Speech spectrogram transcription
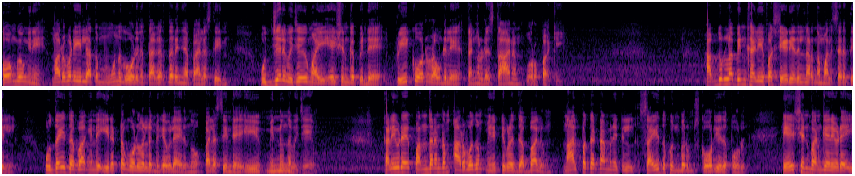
ഹോങ്കോങ്ങിനെ മറുപടിയില്ലാത്ത മൂന്ന് ഗോളിന് തകർത്തെറിഞ്ഞ പലസ്തീൻ ഉജ്ജ്വല വിജയവുമായി ഏഷ്യൻ കപ്പിന്റെ പ്രീ ക്വാർട്ടർ റൗണ്ടിലെ തങ്ങളുടെ സ്ഥാനം ഉറപ്പാക്കി. അബ്ദുള്ള ബിൻ ഖലീഫ സ്റ്റേഡിയത്തിൽ നടന്ന മത്സരത്തിൽ ഉദയ് ദബാഗിന്റെ ഇരട്ട ഗോളുകളുടെ മികവിലായിരുന്നു പലസ്തീന്റെ ഈ മിന്നുന്ന വിജയം. കളിയുടെ പന്ത്രണ്ടും അറുപതും മിനിറ്റുകളിൽ ദബ്ബാലും നാൽപ്പത്തെട്ടാം മിനിറ്റിൽ സയ്യിദ് ഹുൻബറും സ്കോർ ചെയ്തപ്പോൾ ഏഷ്യൻ വൻകരയുടെ ഈ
